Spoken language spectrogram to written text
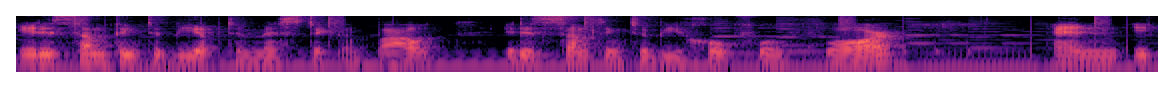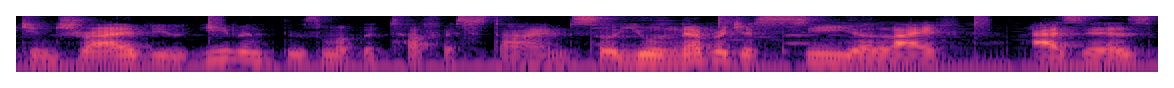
it is something to be optimistic about it is something to be hopeful for, and it can drive you even through some of the toughest times. So you'll never just see your life as is,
